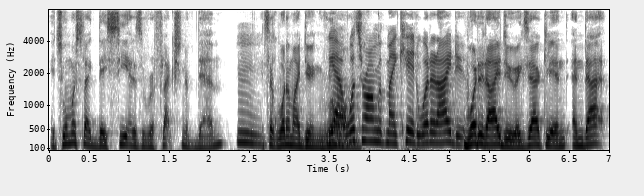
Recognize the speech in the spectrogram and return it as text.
it's almost like they see it as a reflection of them. Mm. It's like, what am I doing wrong? Yeah, what's wrong with my kid? What did I do? What did I do? Exactly. And and that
